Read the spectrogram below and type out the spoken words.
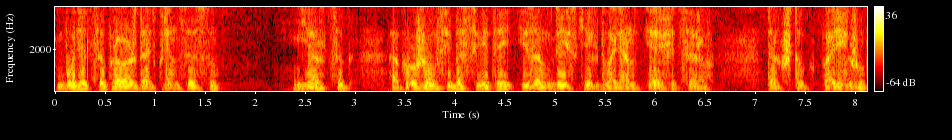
будет сопровождать принцессу, герцог окружил себя свитой из английских дворян и офицеров, так что к Парижу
